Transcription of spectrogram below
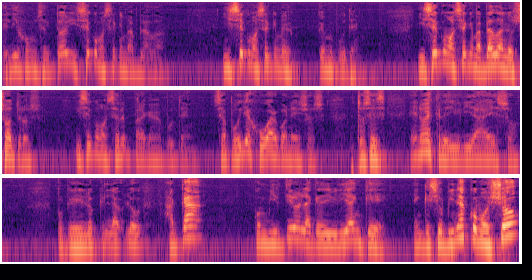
Elijo un sector y sé cómo hacer que me aplaudan. Y sé cómo hacer que me, que me puten. Y sé cómo hacer que me aplaudan los otros. Y sé cómo hacer para que me puten. O sea, podría jugar con ellos. Entonces, eh, no es credibilidad eso. Porque lo, que- la- lo- acá convirtieron la credibilidad en qué? En que si opinás como yo,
